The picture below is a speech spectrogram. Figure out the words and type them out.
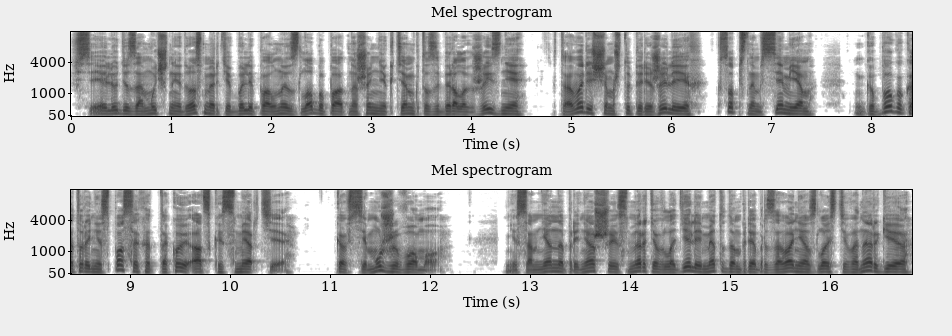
Все люди, замученные до смерти, были полны злобы по отношению к тем, кто забирал их жизни, к товарищам, что пережили их, к собственным семьям, к Богу, который не спас их от такой адской смерти. Ко всему живому. Несомненно, принесшие смерть овладели методом преобразования злости в энергию.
